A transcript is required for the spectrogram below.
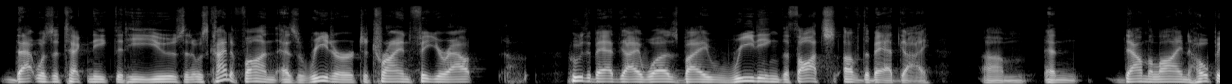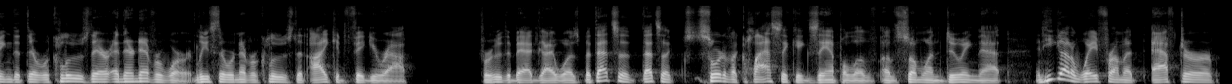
that was a technique that he used, and it was kind of fun as a reader to try and figure out who the bad guy was by reading the thoughts of the bad guy. Um, and down the line hoping that there were clues there, and there never were. At least there were never clues that I could figure out for who the bad guy was. But that's a that's a sort of a classic example of of someone doing that, and he got away from it after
